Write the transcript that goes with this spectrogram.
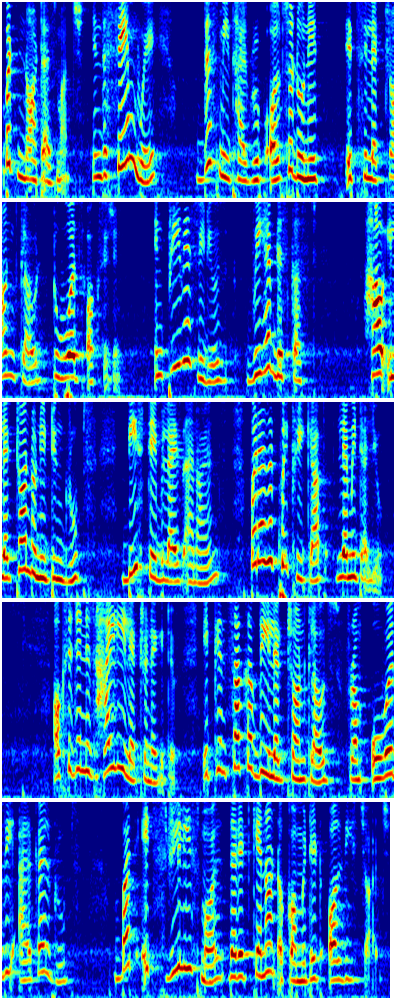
but not as much. In the same way, this methyl group also donates its electron cloud towards oxygen. In previous videos, we have discussed how electron donating groups destabilize anions, but as a quick recap, let me tell you. Oxygen is highly electronegative. It can suck up the electron clouds from over the alkyl groups, but it's really small that it cannot accommodate all these charge.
